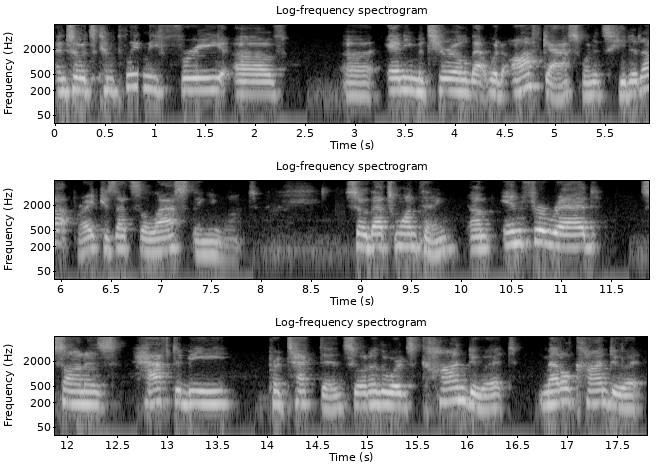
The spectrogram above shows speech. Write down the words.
And so it's completely free of uh, any material that would off gas when it's heated up, right? Because that's the last thing you want. So that's one thing. Um, infrared saunas have to be protected. So, in other words, conduit, metal conduit,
